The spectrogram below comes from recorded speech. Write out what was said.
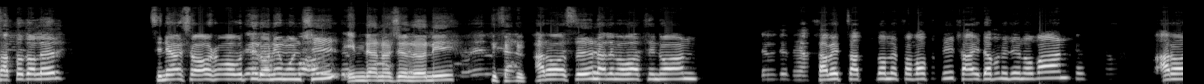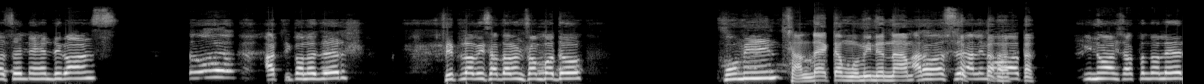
ছাত্র দলের সিনিয়র সহ সভাপতি রনি মুন্সি। ইমরান হোসেন রনি। আরও আছেন আলিমাবাদ সিনওয়ান। সাবেক ছাত্র দলের সভাপতি শাহিদ আহমেদিন ওমান আরও আছেন মেহেন্দিগঞ্জ আর্টস কলেজের বিপ্লবী সাধারণ সম্পাদক মুমিন। ঠান্ডা একটা মমিনের নাম। আরও আছে আলিমাবাদ ইনওয়ান ছাত্র দলের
